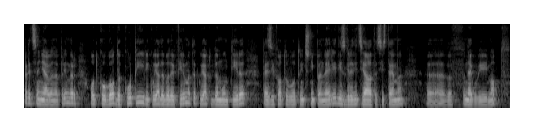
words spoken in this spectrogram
преценява, например, от кого да купи или коя да бъде фирмата, която да монтира тези фотоволтаични панели и да изгради цялата система в неговия имот?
